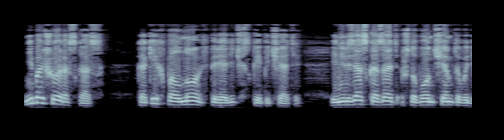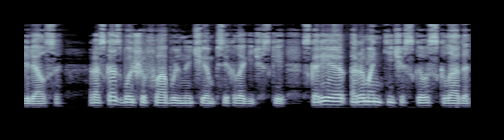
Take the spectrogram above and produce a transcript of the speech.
Небольшой рассказ, каких полно в периодической печати, и нельзя сказать, чтобы он чем-то выделялся. Рассказ больше фабульный, чем психологический, скорее романтического склада,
